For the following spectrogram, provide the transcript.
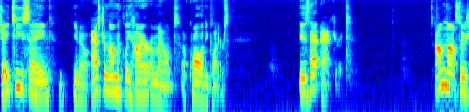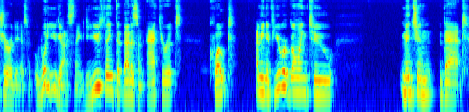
JT saying, you know, astronomically higher amount of quality players. Is that accurate? I'm not so sure it is. What do you guys think? Do you think that that is an accurate quote? I mean, if you were going to mention that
